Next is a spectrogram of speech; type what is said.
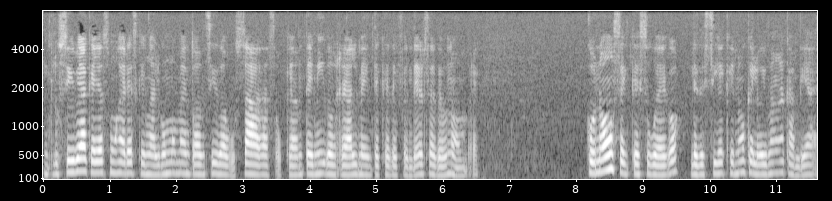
Inclusive aquellas mujeres que en algún momento han sido abusadas o que han tenido realmente que defenderse de un hombre, conocen que su ego le decía que no, que lo iban a cambiar,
